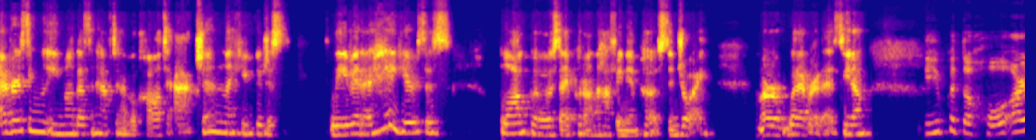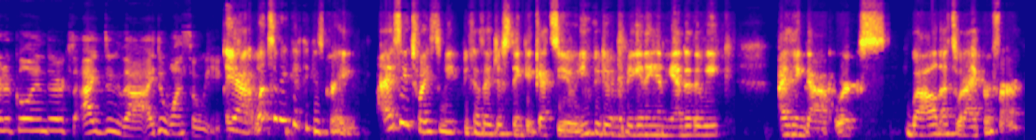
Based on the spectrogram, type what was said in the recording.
every single email doesn't have to have a call to action. Like you could just leave it at, hey, here's this blog post I put on the Huffington Post, enjoy, or whatever it is, you know? Do you put the whole article in there? Because I do that. I do once a week. Yeah, once a week I think is great. I say twice a week because I just think it gets you. You could do it in the beginning and the end of the week. I think that works well. That's what I prefer.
